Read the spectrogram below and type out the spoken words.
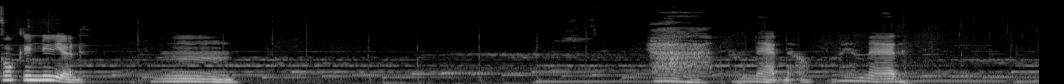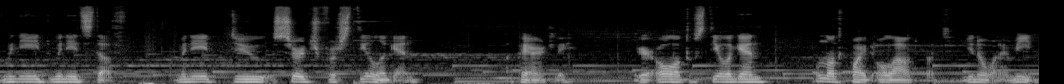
fucking needed. Hmm. I'm mad now. I am mad. We need we need stuff. We need to search for steel again. Apparently. We're all out of steel again. Well, not quite all out, but you know what I mean.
